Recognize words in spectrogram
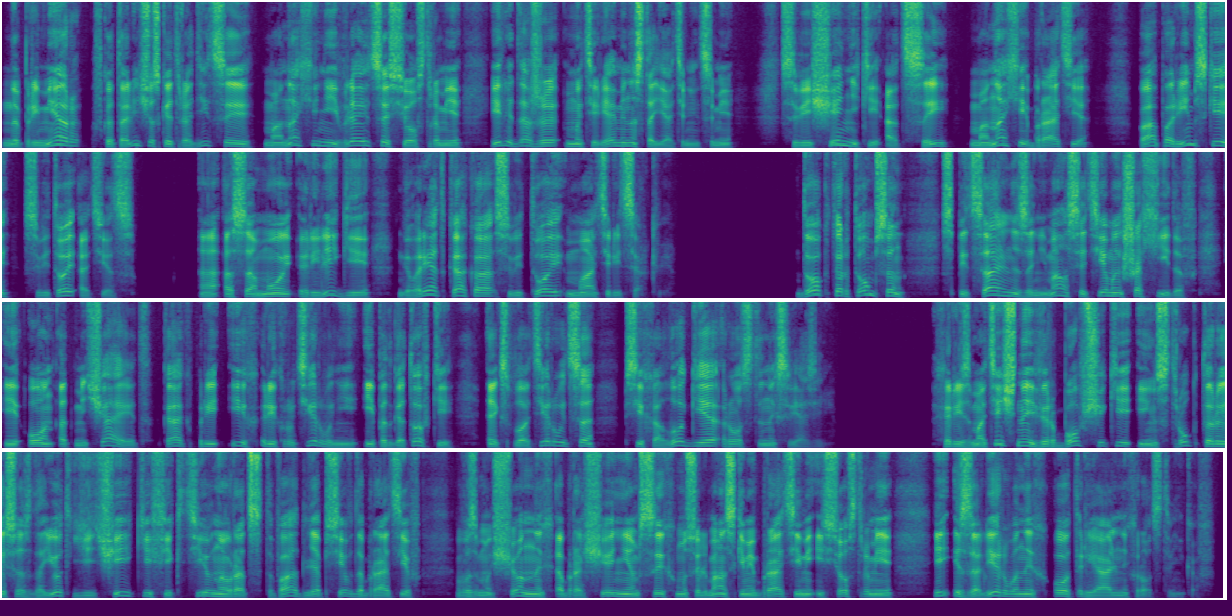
Например, в католической традиции монахи не являются сестрами или даже матерями-настоятельницами, священники — отцы, монахи — братья, папа римский — святой отец а о самой религии говорят как о святой матери церкви. Доктор Томпсон специально занимался темой шахидов, и он отмечает, как при их рекрутировании и подготовке эксплуатируется психология родственных связей. Харизматичные вербовщики и инструкторы создают ячейки фиктивного родства для псевдобратьев возмущенных обращением с их мусульманскими братьями и сестрами и изолированных от реальных родственников.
